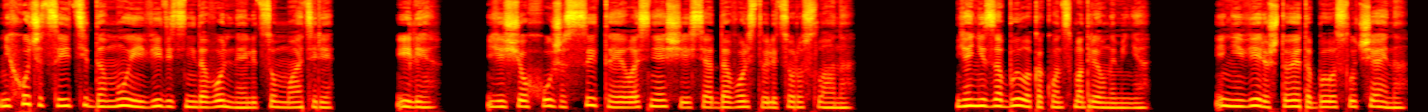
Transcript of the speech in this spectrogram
Не хочется идти домой и видеть недовольное лицо матери. Или, еще хуже, сытое и лоснящееся от довольства лицо Руслана. Я не забыла, как он смотрел на меня. И не верю, что это было случайно.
